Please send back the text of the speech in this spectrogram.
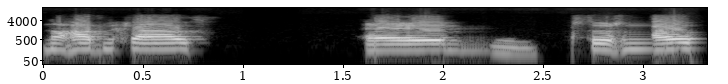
not having a crowd, um, mm. doesn't help.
